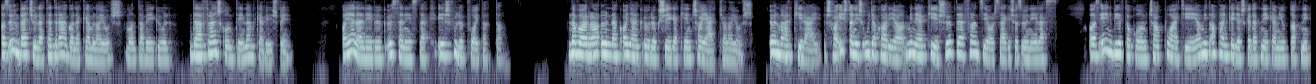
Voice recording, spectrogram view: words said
Az ön becsülete drága nekem, Lajos, mondta végül, de Franz Comté nem kevésbé. A jelenlévők összenéztek, és Fülöp folytatta. Navarra önnek anyánk örökségeként sajátja Lajos. Ön már király, s ha Isten is úgy akarja, minél később, de Franciaország is az öné lesz. Az én birtokom csak Poitiers, amit apán kegyeskedett nékem juttatni,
